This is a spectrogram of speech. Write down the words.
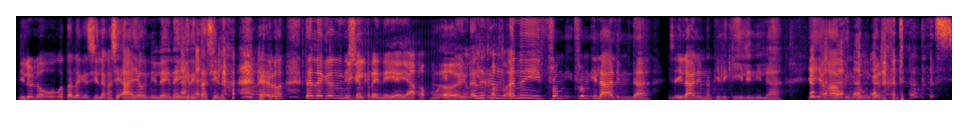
Niloloko ko talaga sila kasi ayaw nila eh. Naiirita sila. Pero talagang Hindi, bigla- siyempre, niyayakap mo. Iba Oh, yung talagang impact. ano eh, from, from ilalim da. Sa Mm. ilalim ng kilikili nila. Yayakapin kong gano'n. Tapos,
